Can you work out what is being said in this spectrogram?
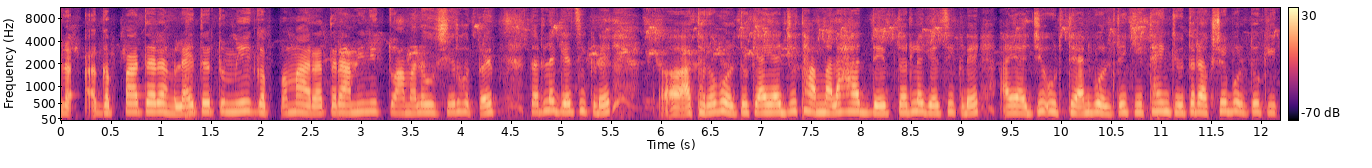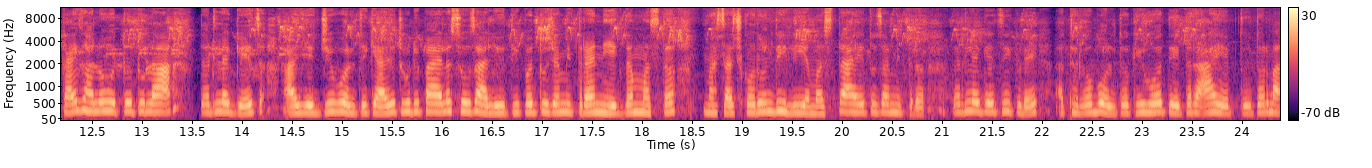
र- गप्पा आता रंगलाय तर तुम्ही गप्पा मारा तर आम्ही निघतो आम्हाला उशीर होतोय. तर लगेच इकडे अथर्व बोलतो की आई आजी थांब मला हात दे. तर लगेच इकडे आई आजी उठते आणि बोलते की थँक्यू तर अक्षय बोलतो की काय झालं होतं तुला? तर लगेच आई बोलते की आधी थोडी पायाला सोज आली होती पण तुझ्या मित्रांनी एकदम मस्त मसाज करून दिली आहे मस्त आहे तुझा मित्र. तर लगेच इकडे अथर्व बोलतो की हो ते तर आहे तू तर मा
